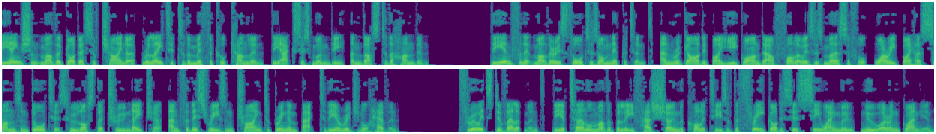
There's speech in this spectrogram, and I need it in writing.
the ancient mother goddess of China, related to the mythical Kunlun, the Axis Mundi, and thus to the Hundun. The Infinite Mother is thought as omnipotent, and regarded by Yi Guandao followers as merciful, worried by her sons and daughters who lost their true nature, and for this reason trying to bring them back to the original heaven. Through its development, the Eternal Mother belief has shown the qualities of the three goddesses Xiwangmu, Nuwa and Guanyin.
